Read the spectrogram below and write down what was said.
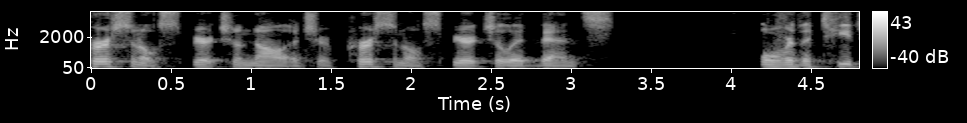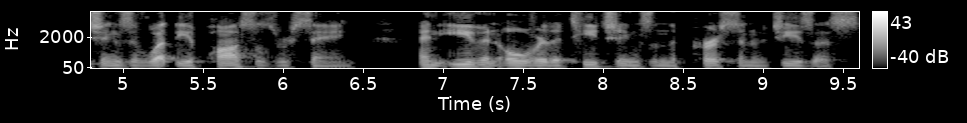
personal spiritual knowledge or personal spiritual events over the teachings of what the apostles were saying and even over the teachings in the person of Jesus.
